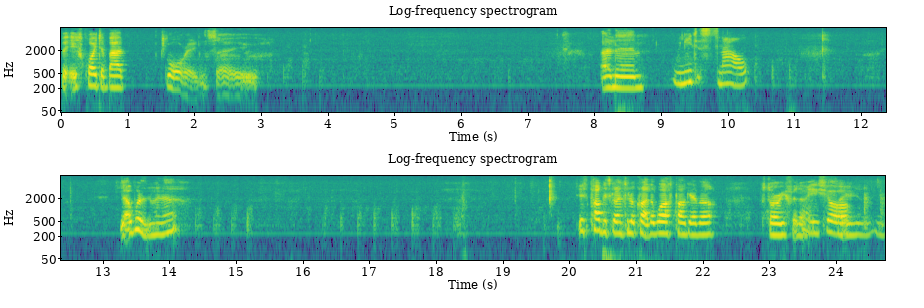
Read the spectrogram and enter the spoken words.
but it's quite a bad drawing, so and then We need a snout. yeah, I will in a minute. This pug is going to look like the worst pug ever. Sorry for that. Are you sure?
